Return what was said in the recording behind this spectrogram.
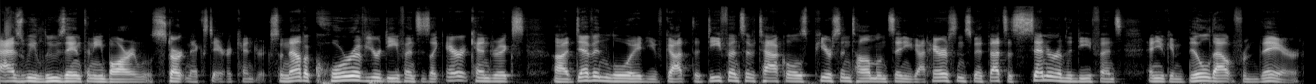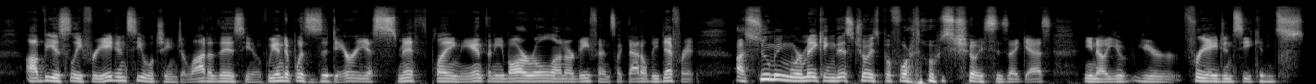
as we lose Anthony Barr and we'll start next to Eric Kendricks. So now the core of your defense is like Eric Kendricks, uh, Devin Lloyd. You've got the defensive tackles, Pearson Tomlinson. You got Harrison Smith. That's a center of the defense, and you can build out from there. Obviously, free agency will change a lot of this. You know, if we end up with Za'Darius Smith playing the Anthony Barr role on our defense, like that'll be different. Assuming we're making this choice before those choices, I guess. You know, your your free agency can s-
